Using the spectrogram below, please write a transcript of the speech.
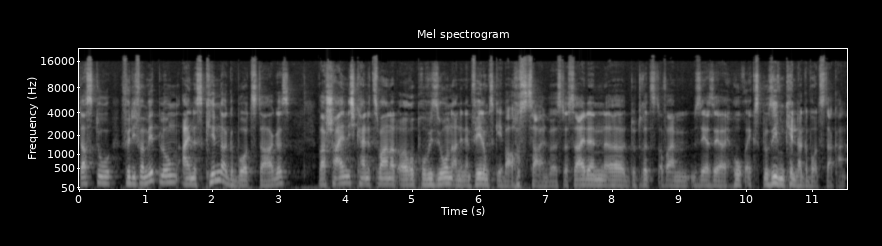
dass du für die Vermittlung eines Kindergeburtstages wahrscheinlich keine 200 Euro Provision an den Empfehlungsgeber auszahlen wirst. Es sei denn, äh, du trittst auf einem sehr, sehr hochexklusiven Kindergeburtstag an.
